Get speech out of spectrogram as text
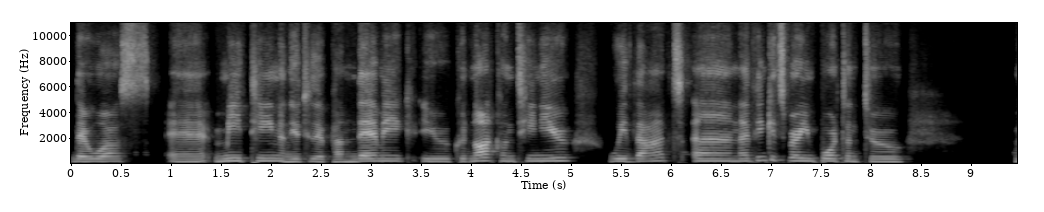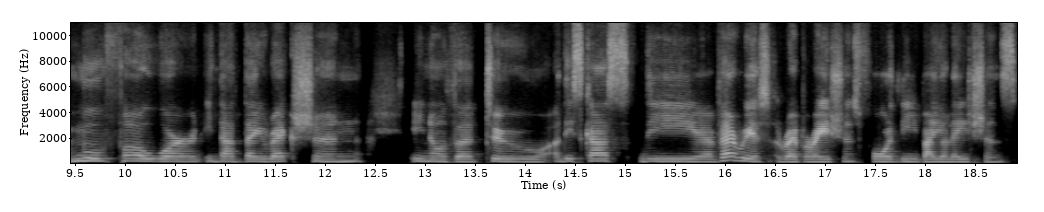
there was a meeting and due to the pandemic, you could not continue with that. And I think it's very important to move forward in that direction in order to discuss the various reparations for the violations.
